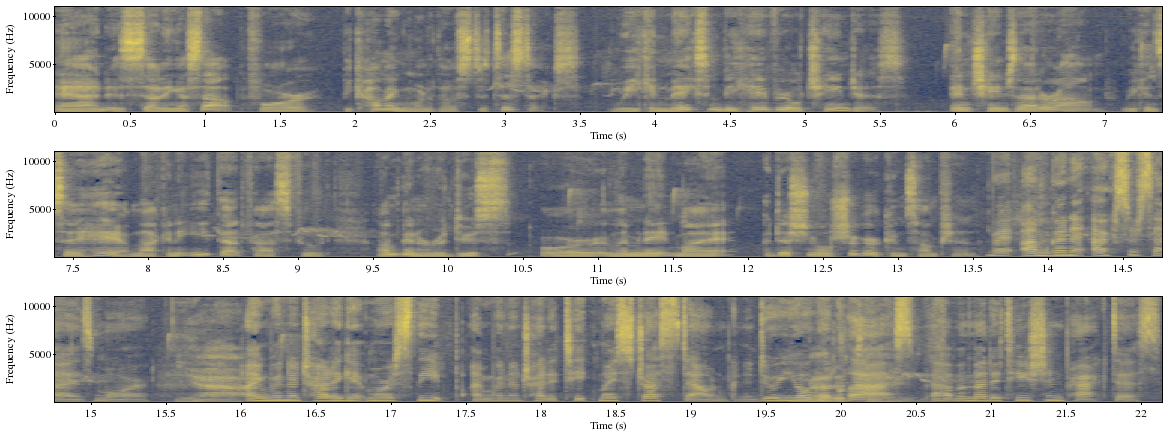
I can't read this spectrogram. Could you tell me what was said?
and is setting us up for becoming one of those statistics. We can make some behavioral changes and change that around. We can say, hey, I'm not going to eat that fast food. I'm going to reduce or eliminate my additional sugar consumption. Right? I'm going to exercise more. Yeah. I'm going to try to get more sleep. I'm going to try to take my stress down. I'm going to do a yoga class, Meditate. have a meditation practice.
